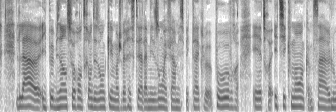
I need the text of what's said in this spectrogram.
là, il peut bien se rentrer en disant, OK, moi, je vais rester à la maison et faire mes spectacles pauvres et être éthiquement comme ça louable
